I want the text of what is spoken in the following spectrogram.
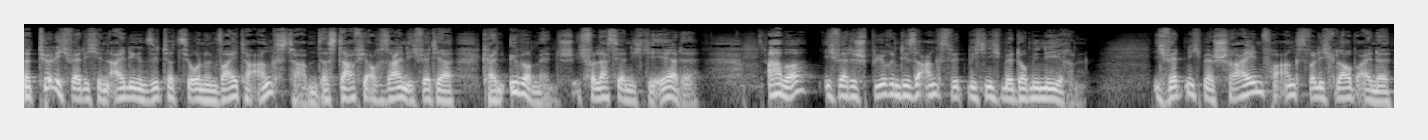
Natürlich werde ich in einigen Situationen weiter Angst haben. Das darf ja auch sein. Ich werde ja kein Übermensch. Ich verlasse ja nicht die Erde. Aber ich werde spüren, diese Angst wird mich nicht mehr dominieren. Ich werde nicht mehr schreien vor Angst, weil ich glaube, eine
